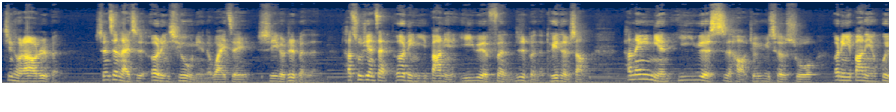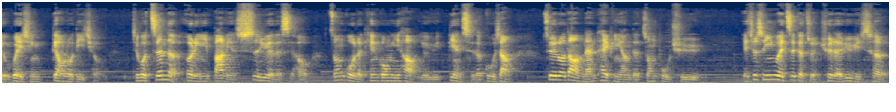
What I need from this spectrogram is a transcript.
镜头拉到日本，声称来自二零七五年的 YZ 是一个日本人，他出现在二零一八年一月份日本的 Twitter 上。他那一年一月四号就预测说，二零一八年会有卫星掉落地球。结果真的，二零一八年四月的时候，中国的天宫一号由于电池的故障，坠落到南太平洋的中部区域。也就是因为这个准确的预测，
